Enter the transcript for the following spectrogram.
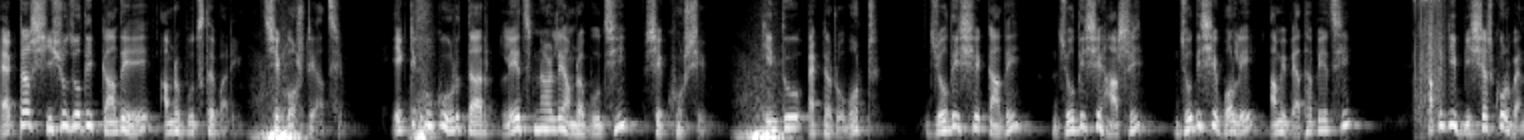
একটা শিশু যদি কাঁদে, আমরা বুঝতে পারি, সে কষ্টে আছে। একটি কুকুর তার লেজ নাড়লে আমরা বুঝি সে খুশি। কিন্তু একটা রোবট, যদি সে কাঁদে, যদি সে হাসে, যদি সে বলে, আমি ব্যথা পেয়েছি আপনি কি বিশ্বাস করবেন?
